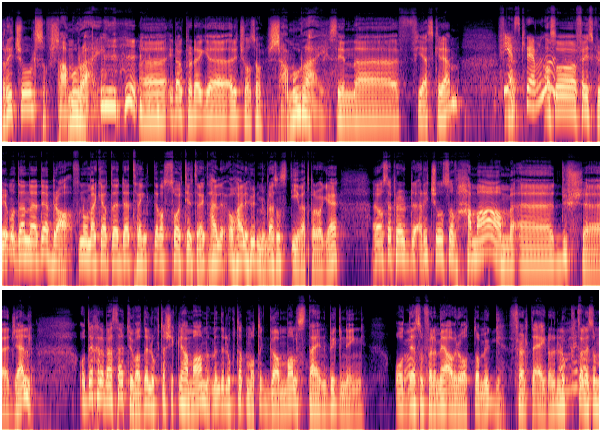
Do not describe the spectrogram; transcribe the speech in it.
Rituals of Samurai. Uh, I dag prøvde jeg Rituals of Samurai sin eh, fjeskrem. Fjeskremen, ja. Altså face cream, og den, eh, det er bra. For nå merker jeg at det, det, trengt, det var sårt tiltrengt, hele, og hele huden min ble sånn stiv etterpå. Det var gøy. Eh, Og så har jeg prøvd Rituals of Hamam eh, dusjgel. Og det kan jeg bare si, Tuva, det lukta skikkelig hamam, men det lukta på en måte gammel steinbygning. Og det som følger med av råte og mugg, følte jeg da. Det lukta liksom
